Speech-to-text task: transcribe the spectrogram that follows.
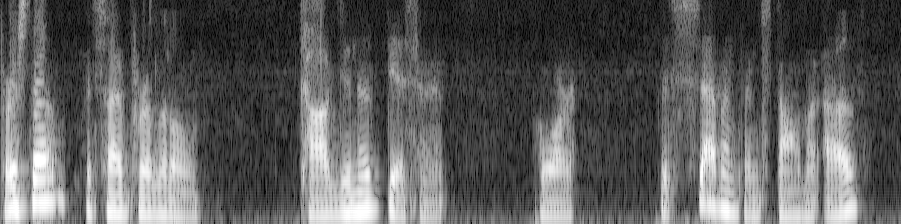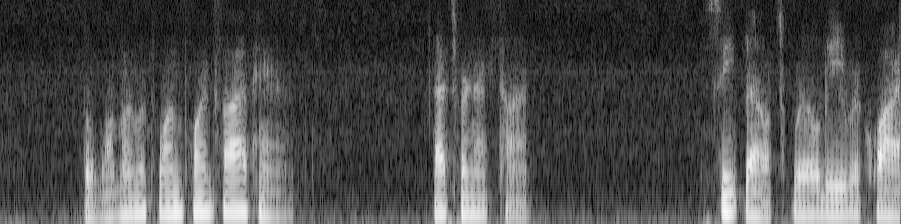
First up, it's time for a little cognitive dissonance, or the seventh installment of The Woman with 1.5 Hands. That's for next time. Seatbelts will be required.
